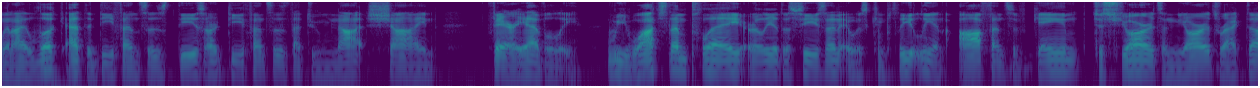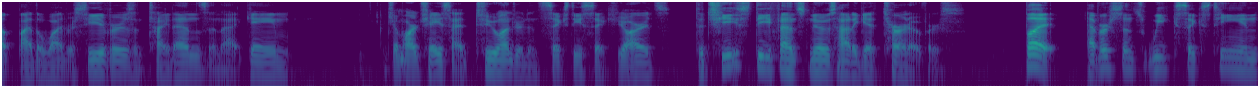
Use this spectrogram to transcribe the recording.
When I look at the defenses, these are defenses that do not shine very heavily. We watched them play earlier this season. It was completely an offensive game, just yards and yards racked up by the wide receivers and tight ends in that game. Ja'Marr Chase had 266 yards. The Chiefs' defense knows how to get turnovers. But ever since week 16,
